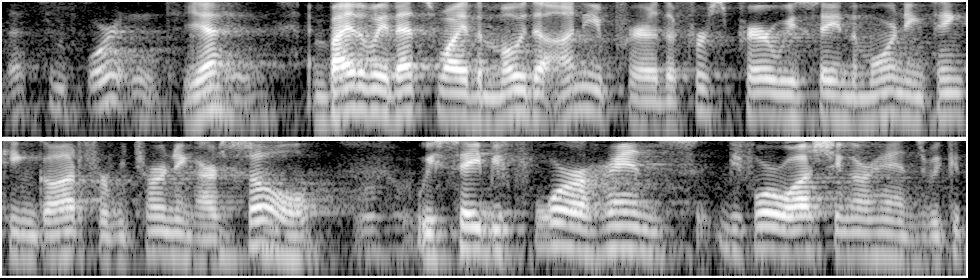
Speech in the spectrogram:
That's important. Yeah. And by the way, that's why the Modeh Ani prayer, the first prayer we say in the morning, thanking God for returning our soul, mm-hmm. we say before our hands, before washing our hands. We could,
